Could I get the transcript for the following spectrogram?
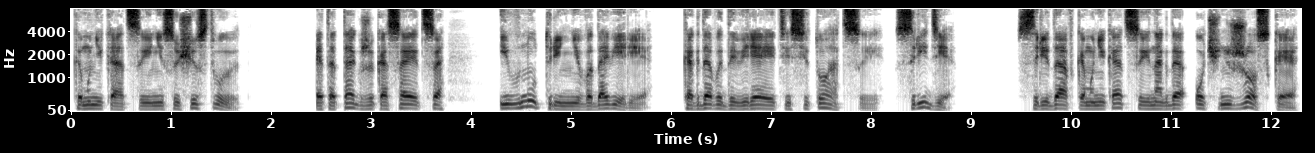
коммуникации не существует. Это также касается и внутреннего доверия, когда вы доверяете ситуации, среде. Среда в коммуникации иногда очень жесткая,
